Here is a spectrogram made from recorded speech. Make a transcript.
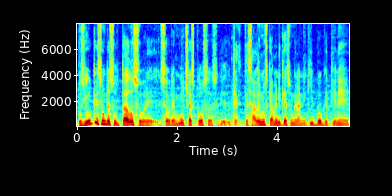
Pues yo creo que es un resultado sobre, sobre muchas cosas, eh, que, sabemos que América es un gran equipo, que tiene,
